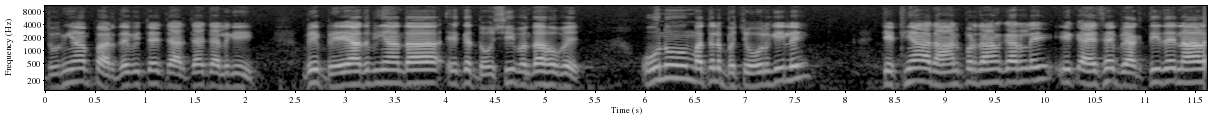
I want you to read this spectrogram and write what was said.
ਦੁਨੀਆ ਭਰ ਦੇ ਵਿੱਚ ਚਰਚਾ ਚੱਲ ਗਈ ਵੀ ਬੇਅਦਬੀਆਂ ਦਾ ਇੱਕ ਦੋਸ਼ੀ ਬੰਦਾ ਹੋਵੇ। ਉਹਨੂੰ ਮਤਲਬ ਵਿਚੋਲਗੀ ਲਈ ਚਿੱਠੀਆਂ ਆਦਾਨ ਪ੍ਰਦਾਨ ਕਰਨ ਲਈ ਇੱਕ ਐਸੇ ਵਿਅਕਤੀ ਦੇ ਨਾਲ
